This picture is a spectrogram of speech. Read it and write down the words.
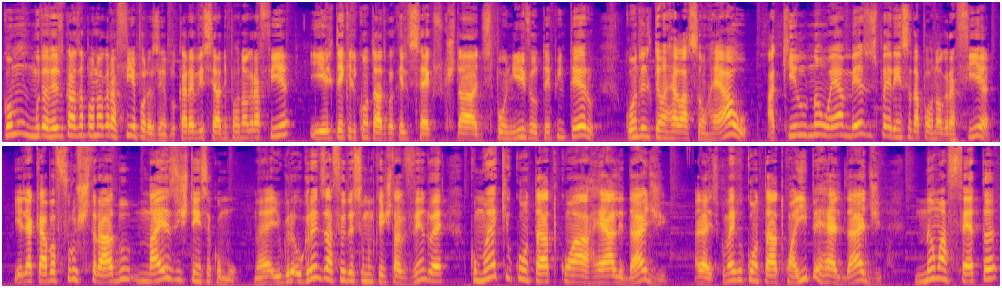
Como muitas vezes o caso da pornografia, por exemplo. O cara é viciado em pornografia e ele tem aquele contato com aquele sexo que está disponível o tempo inteiro. Quando ele tem uma relação real, aquilo não é a mesma experiência da pornografia e ele acaba frustrado na existência comum. Né? E o, o grande desafio desse mundo que a gente está vivendo é como é que o contato com a realidade Aliás, como é que o contato com a hiperrealidade não afeta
